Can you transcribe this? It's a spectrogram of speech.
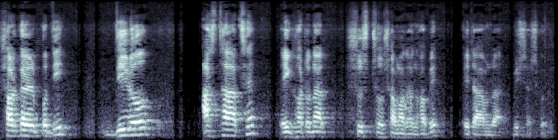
সরকারের প্রতি দৃঢ় আস্থা আছে, এই ঘটনার সুষ্ঠু সমাধান হবে। এটা আমরা বিশ্বাস করি।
